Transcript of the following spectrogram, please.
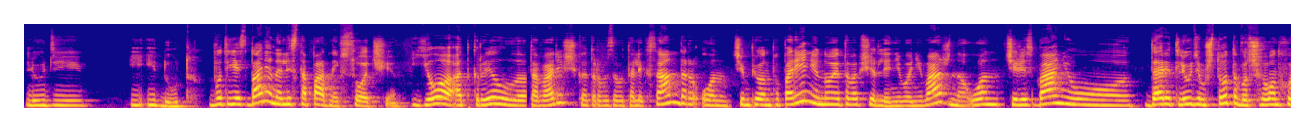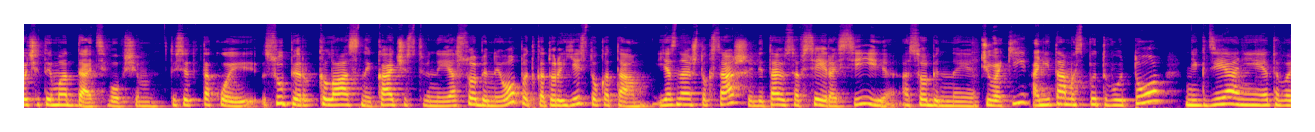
люди и идут. Вот есть баня на Листопадной в Сочи. Ее открыл товарищ, которого зовут Александр. Он чемпион по парению, но это вообще для него не важно. Он через баню дарит людям что-то, вот что он хочет им отдать, в общем. То есть это такой супер классный, качественный и особенный опыт, который есть только там. Я знаю, что к Саше летают со всей России особенные чуваки. Они там испытывают то, нигде они этого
